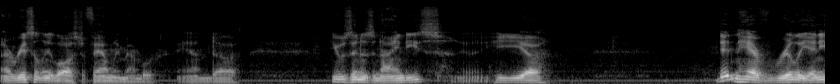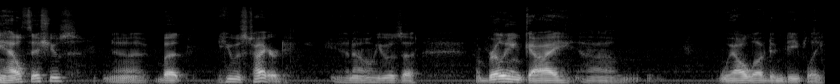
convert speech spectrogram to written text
I recently lost a family member, and uh, he was in his 90s. He uh, didn't have really any health issues, uh, but he was tired. You know, he was a, a brilliant guy. Um, we all loved him deeply.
